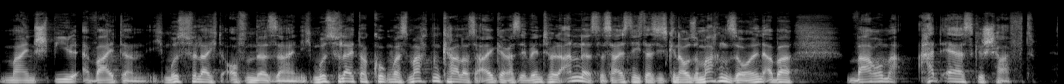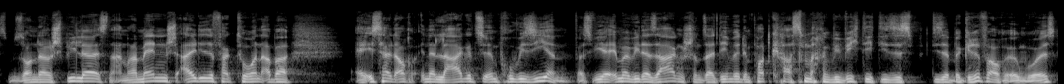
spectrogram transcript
mein Spiel erweitern. Ich muss vielleicht offener sein. Ich muss vielleicht auch gucken, was macht ein Carlos Alcaraz eventuell anders. Das heißt nicht, dass sie es genauso machen sollen, aber warum hat er es geschafft? Er ist ein besonderer Spieler, ist ein anderer Mensch, all diese Faktoren, aber er ist halt auch in der Lage zu improvisieren, was wir ja immer wieder sagen, schon seitdem wir den Podcast machen, wie wichtig dieses, dieser Begriff auch irgendwo ist.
